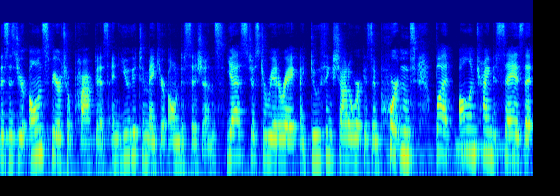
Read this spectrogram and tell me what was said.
This is your own spiritual practice and you get to make your own decisions. Yes, just to reiterate, I do think shadow work is important, but all I'm trying to say is that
